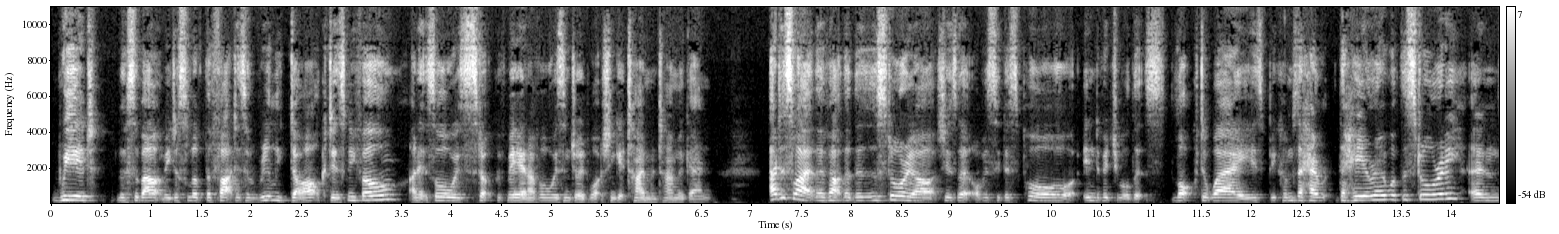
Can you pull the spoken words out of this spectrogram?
weirdness about me, just love the fact it's a really dark Disney film and it's always stuck with me and I've always enjoyed watching it time and time again. I just like the fact that the story arch is that obviously this poor individual that's locked away is becomes the her- the hero of the story, and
